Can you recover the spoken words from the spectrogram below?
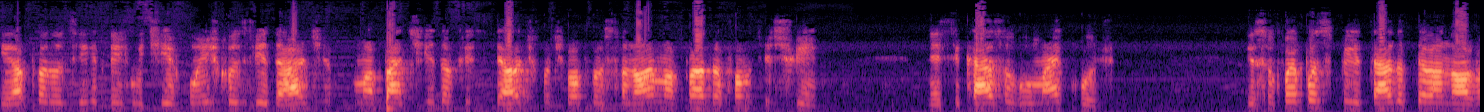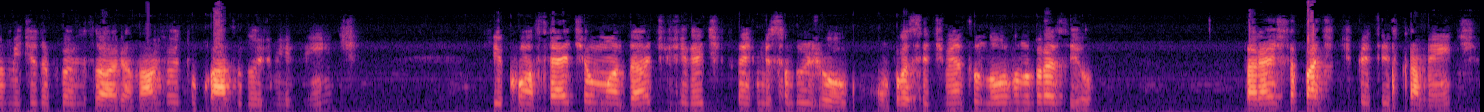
irá produzir e transmitir com exclusividade uma partida oficial de futebol profissional em uma plataforma de streaming, nesse caso o MyCujo. Isso foi possibilitado pela nova medida provisória 984-2020, que concede ao mandante o direito de transmissão do jogo, um procedimento novo no Brasil. Para esta partida especificamente,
